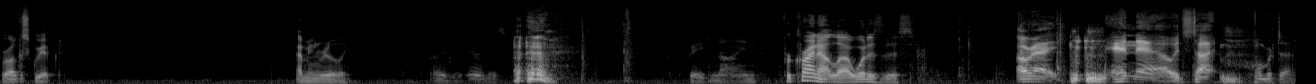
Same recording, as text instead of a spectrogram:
wrong script. I mean, really. Where is it? There it is. Page nine. For crying out loud, what is this? All right. and now it's time. One more time.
